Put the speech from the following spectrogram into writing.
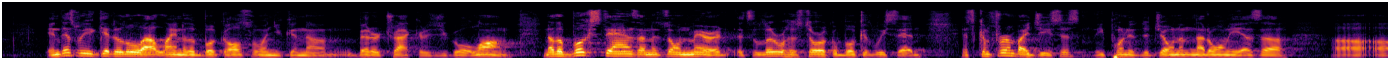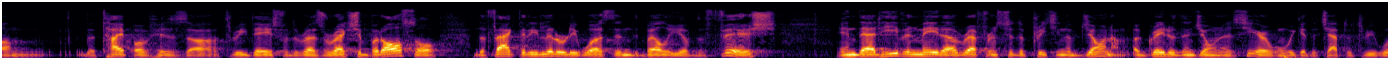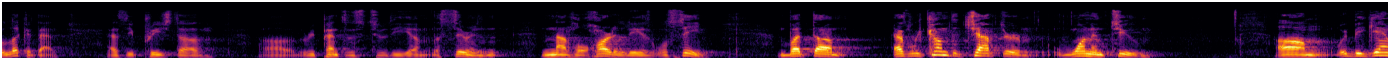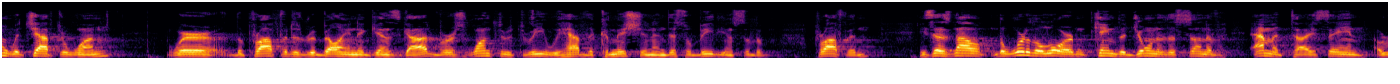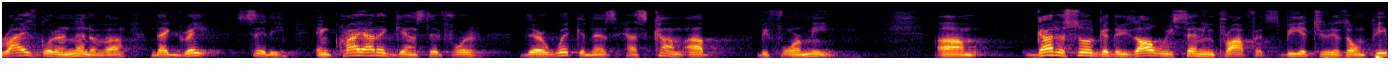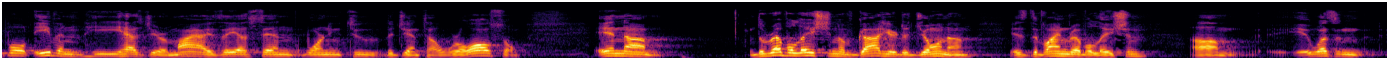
in this way you get a little outline of the book also, and you can um, better track it as you go along. Now the book stands on its own merit. It's a literal historical book, as we said. It's confirmed by Jesus. He pointed to Jonah not only as a uh, um, the type of his uh, three days for the resurrection, but also the fact that he literally was in the belly of the fish, and that he even made a reference to the preaching of Jonah. A greater than Jonah is here. When we get to chapter 3, we'll look at that. As he preached uh, uh, repentance to the um, Assyrians, not wholeheartedly, as we'll see. But um, as we come to chapter 1 and 2, um, we begin with chapter 1 where the prophet is rebelling against God. Verse 1 through 3, we have the commission and disobedience of the prophet. He says, Now the word of the Lord came to Jonah the son of Amittai, saying, Arise, go to Nineveh, that great city, and cry out against it, for their wickedness has come up before me. Um, God is so good that He's always sending prophets, be it to His own people. Even He has Jeremiah, Isaiah send warning to the Gentile world also. In um, the revelation of God here to Jonah is divine revelation. Um, it wasn't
